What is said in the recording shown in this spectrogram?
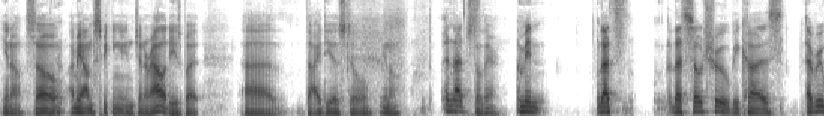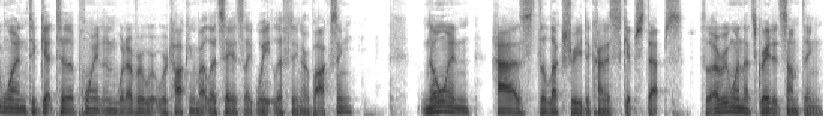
you know so i mean i'm speaking in generalities but uh the idea is still you know and that's still there I mean, that's that's so true because everyone to get to the point and whatever we're, we're talking about, let's say it's like weightlifting or boxing, no one has the luxury to kind of skip steps. So everyone that's great at something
